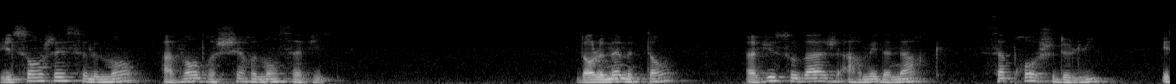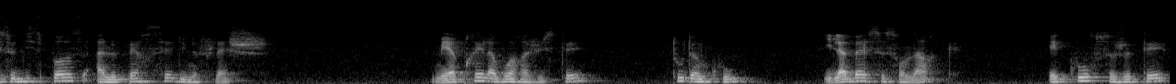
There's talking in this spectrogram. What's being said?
Il songeait seulement à vendre chèrement sa vie. Dans le même temps, un vieux sauvage armé d'un arc s'approche de lui et se dispose à le percer d'une flèche. Mais après l'avoir ajusté, tout d'un coup, il abaisse son arc et court se jeter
